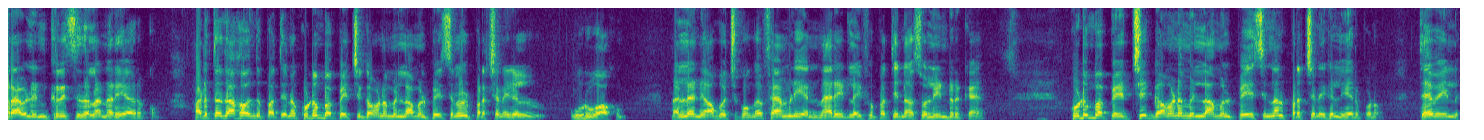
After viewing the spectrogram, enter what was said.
ட்ராவல் இன்க்ரீஸ் இதெல்லாம் நிறையா இருக்கும். அடுத்ததாக வந்து பார்த்திங்கன்னா குடும்ப பேச்சு கவனம் இல்லாமல் பேசினால் பிரச்சனைகள் உருவாகும். நல்ல ஞாபகம் வச்சுக்கோங்க ஃபேமிலி அண்ட் மேரிட் லைஃப்பை பற்றி நான் சொல்லிகிட்டு இருக்கேன். குடும்ப பேச்சு கவனம் இல்லாமல் பேசினால் பிரச்சனைகள் ஏற்படும். தேவையில்லை.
